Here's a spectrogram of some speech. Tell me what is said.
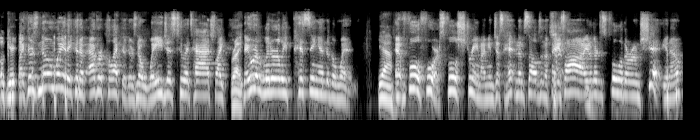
Okay. like, there's no way they could have ever collected. There's no wages to attach. Like, Right. they were literally pissing into the wind Yeah. at full force, full stream. I mean, just hitting themselves in the face. Ah, you know, they're just full of their own shit, you know?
